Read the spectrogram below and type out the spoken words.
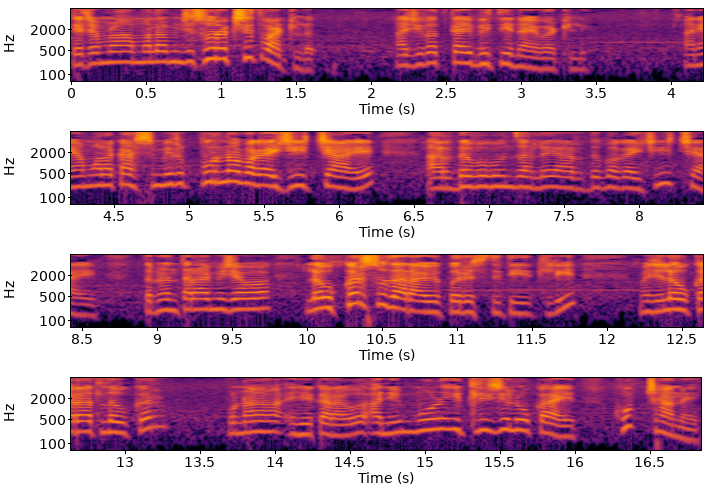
त्याच्यामुळं आम्हाला म्हणजे सुरक्षित वाटलं. अजिबात काही भीती नाही वाटली. आणि आम्हाला काश्मीर पूर्ण बघायची इच्छा आहे. अर्ध बघून झालंय अर्ध बघायची इच्छा आहे. तर नंतर आम्ही जेव्हा लवकर सुधारावी परिस्थिती इथली म्हणजे लवकरात लवकर पुन्हा हे करावं. आणि मूळ इथली जी लोक आहेत खूप छान आहेत.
